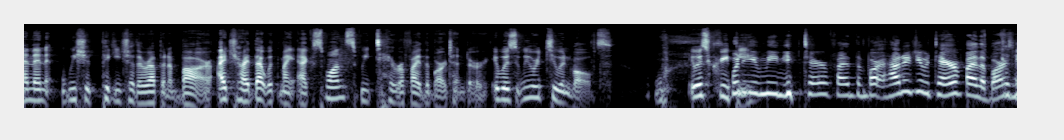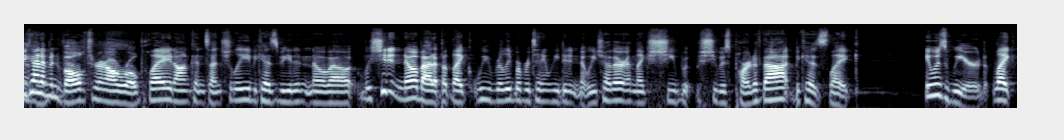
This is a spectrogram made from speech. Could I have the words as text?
and then we should pick each other up in a bar. I tried that with my ex once. We terrified the bartender. It was we were too involved it was creepy What do you mean you terrified the bar? How did you terrify the bar? because we kind of involved her in our role play non-consensually because we didn't know about well she didn't know about it but like we really were pretending we didn't know each other and like she she was part of that because like it was weird like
